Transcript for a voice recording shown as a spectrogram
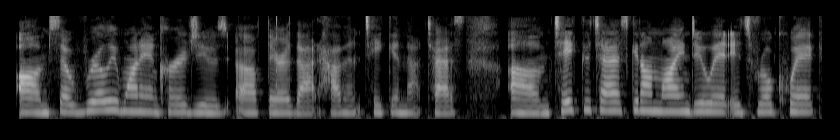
Um, so, really want to encourage you out there that haven't taken that test. Um, take the test, get online, do it. It's real quick.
